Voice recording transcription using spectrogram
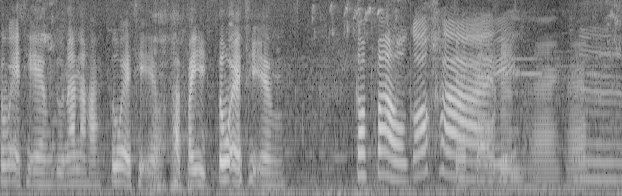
ตู้ ATM ดูนั่นนะคะ ตู้ ATM ถัดไปอีกตู้ ATM กระเป๋าก็ขากระเป๋ายเดินทางครับ อืม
